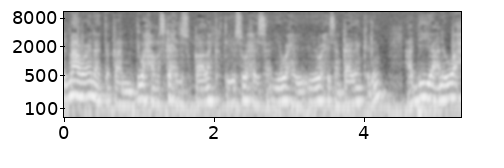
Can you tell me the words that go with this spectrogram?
Ilmaha waa inaad taqaanid waxa maskaxdiisu qaadan karta iyo waxaysan qaadan karin. Haddii yacni wax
